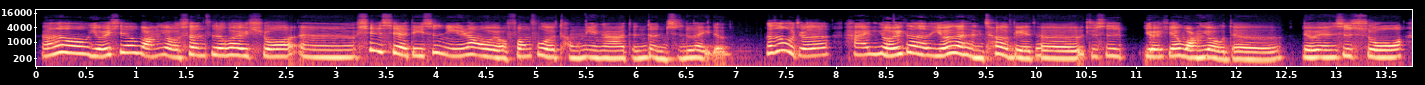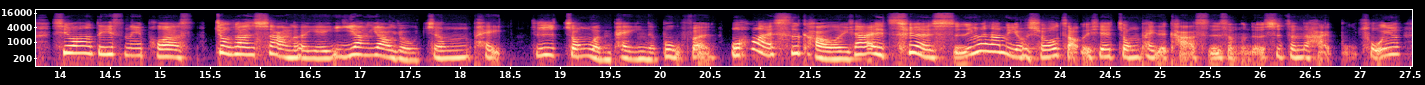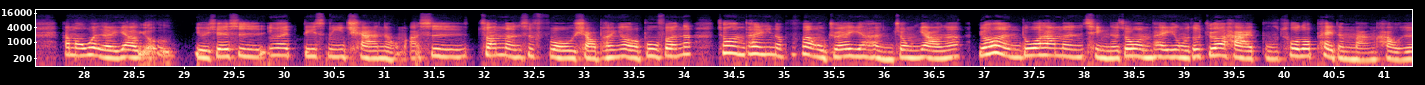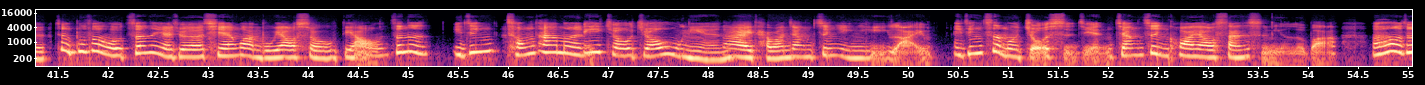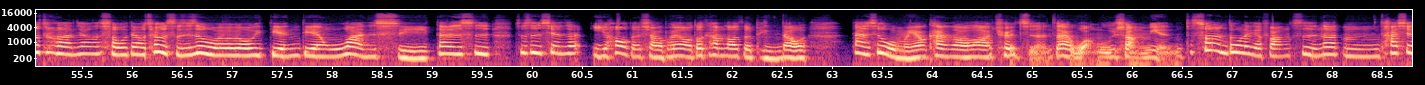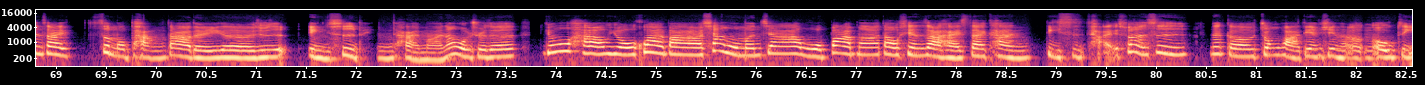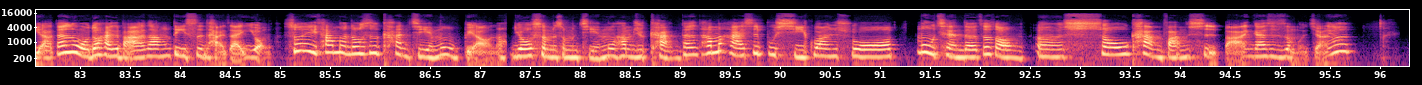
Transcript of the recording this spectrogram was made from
然后有一些网友甚至会说，嗯，谢谢迪士尼让我有丰富的童年啊，等等之类的。可是我觉得还有一个有一个很特别的，就是有一些网友的留言是说，希望 Disney Plus 就算上了，也一样要有中配。就是中文配音的部分，我后来思考了一下，哎、确实，因为他们有时候找的一些中配的卡司什么的，是真的还不错。因为他们为了要有有些是因为 Disney Channel 嘛，是专门是 for 小朋友的部分，那中文配音的部分，我觉得也很重要呢。有很多他们请的中文配音，我都觉得还不错，都配的蛮好的。这个部分我真的也觉得千万不要收掉，真的。已经从他们一九九五年在台湾这样经营以来，已经这么久的时间，将近快要三十年了吧。然后就突然这样收掉，确实是我有一点点惋惜。但是就是现在以后的小朋友都看不到这频道，但是我们要看到的话，却只能在网络上面。虽然多了一个方式，那嗯，他现在这么庞大的一个就是。影视平台嘛，那我觉得有好有坏吧。像我们家，我爸妈到现在还在看第四台，虽然是那个中华电信的 NOD 啊，但是我都还是把它当第四台在用。所以他们都是看节目表，然后有什么什么节目他们去看，但是他们还是不习惯说目前的这种呃收看方式吧，应该是这么讲，因为。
